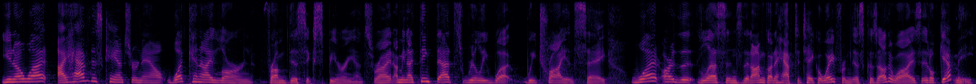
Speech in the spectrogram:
you know what? I have this cancer now. What can I learn from this experience, right? I mean, I think that's really what we try and say. What are the lessons that I'm going to have to take away from this? Because otherwise, it'll get me,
